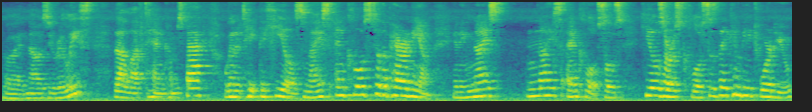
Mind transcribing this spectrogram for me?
Good, now as you release, that left hand comes back. We're gonna take the heels nice and close to the perineum. Getting nice, nice and close. Those heels are as close as they can be toward you.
